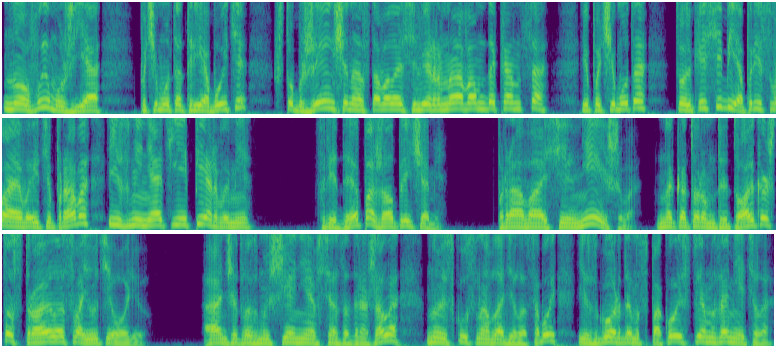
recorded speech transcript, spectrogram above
Но вы, мужья, почему-то требуете, чтобы женщина оставалась верна вам до конца, и почему-то только себе присваиваете право изменять ей первыми. Фриде пожал плечами. Право сильнейшего, на котором ты только что строила свою теорию. Анч от возмущения вся задрожала, но искусно овладела собой и с гордым спокойствием заметила.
